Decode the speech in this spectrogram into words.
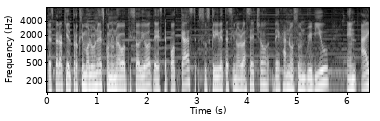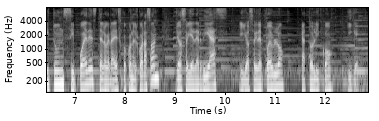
Te espero aquí el próximo lunes con un nuevo episodio de este podcast. Suscríbete si no lo has hecho, déjanos un review en iTunes si puedes, te lo agradezco con el corazón. Yo soy Eder Díaz y yo soy de pueblo, católico y gay.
